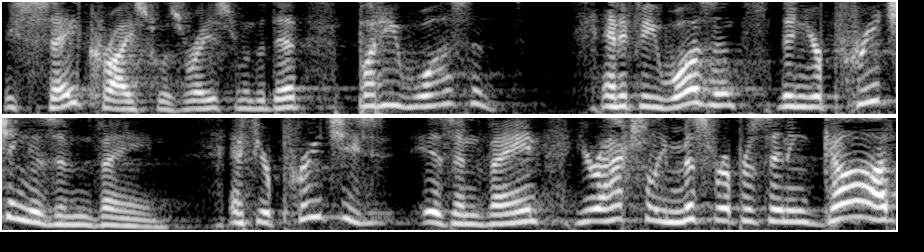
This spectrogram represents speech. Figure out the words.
They say Christ was raised from the dead, but he wasn't. And if he wasn't, then your preaching is in vain. And if your preaching is in vain, you're actually misrepresenting God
